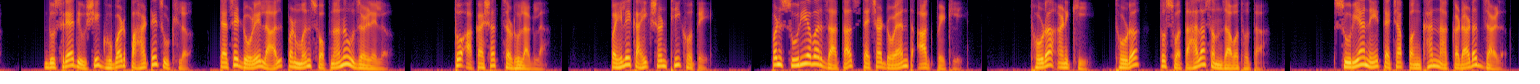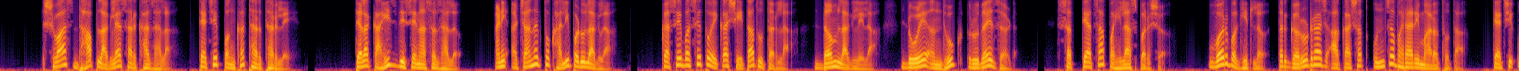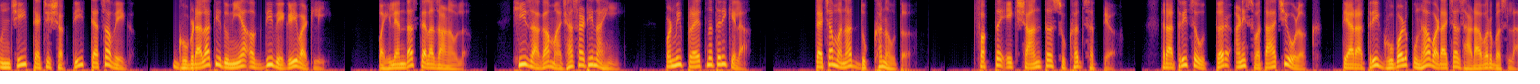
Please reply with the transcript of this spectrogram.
दुसऱ्या दिवशी घुबड पहाटेच उठलं. त्याचे डोळे लाल पण मन स्वप्नानं उजळलेलं. तो आकाशात चढू लागला. पहिले काही क्षण ठीक होते. पण सूर्यवर जाताच त्याच्या डोळ्यांत आग पेटली. थोडं आणखी थोडं तो स्वतःला समजावत होता. सूर्याने त्याच्या पंखांना कडाडत जाळलं. श्वास धाप लागल्यासारखा झाला. त्याचे पंख थरथरले. त्याला काहीच दिसेनासं झालं. आणि अचानक तो खाली पडू लागला. कसेबसे तो एका शेतात उतरला. दम लागलेला. डोळे अंधूक हृदय जड. सत्याचा पहिला स्पर्श. वर बघितलं तर गरुडराज आकाशात उंच भरारी मारत होता. त्याची उंची त्याची शक्ती त्याचा वेग. घुबडाला ती दुनिया अगदी वेगळी वाटली. पहिल्यांदाच त्याला जाणवलं. ही जागा माझ्यासाठी नाही. पण मी प्रयत्न तरी केला. त्याच्या मनात दुःख नव्हतं. फक्त एक शांत सुखद सत्य. रात्रीचं उत्तर आणि स्वतःची ओळख. त्या रात्री घुबड पुन्हा वडाच्या झाडावर बसला.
